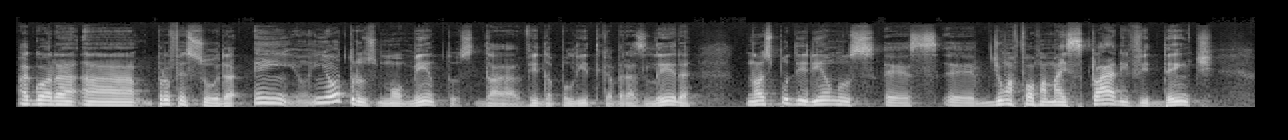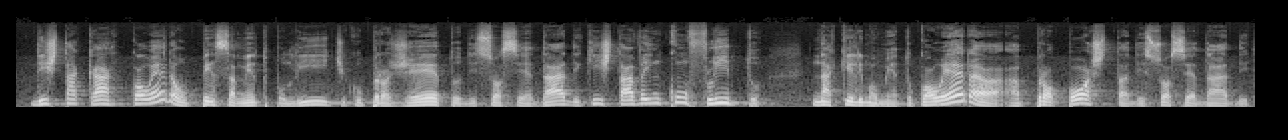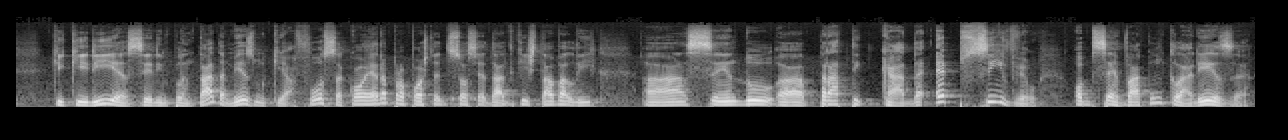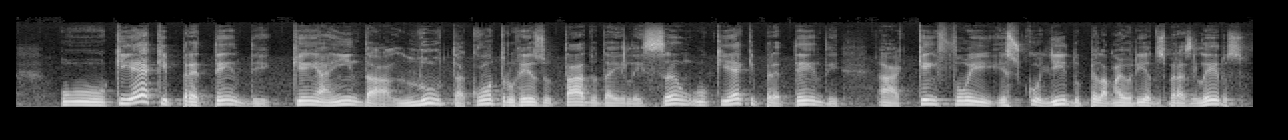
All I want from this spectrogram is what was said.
Agora, a professora, em, em outros momentos da vida política brasileira, nós poderíamos, é, é, de uma forma mais clara e evidente, destacar qual era o pensamento político, o projeto de sociedade que estava em conflito naquele momento. Qual era a proposta de sociedade que queria ser implantada, mesmo que a força, qual era a proposta de sociedade que estava ali ah, sendo ah, praticada? É possível observar com clareza o que é que pretende quem ainda luta contra o resultado da eleição, o que é que pretende a quem foi escolhido pela maioria dos brasileiros?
